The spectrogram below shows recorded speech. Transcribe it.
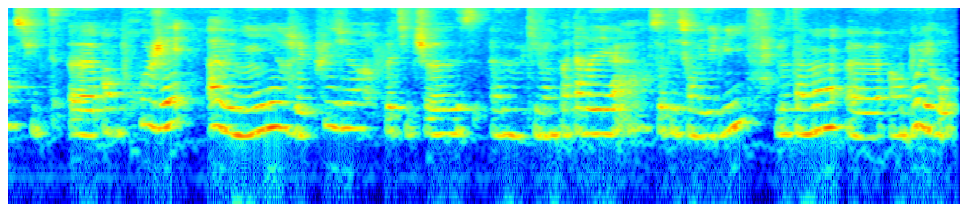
Ensuite, euh, en projet à venir, j'ai plusieurs petites choses euh, qui vont pas tarder à sauter sur mes aiguilles, notamment euh, un boléro.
